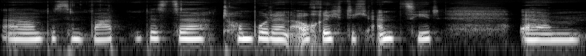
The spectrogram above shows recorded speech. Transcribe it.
Äh, ein bisschen warten, bis der Tombo dann auch richtig anzieht, ähm,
